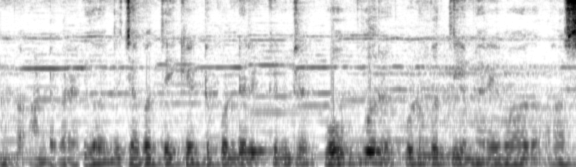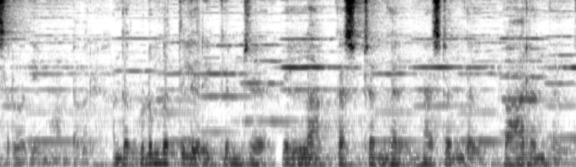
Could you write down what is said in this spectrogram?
அன்பு ஆண்டவர் இதோ இந்த ஜெபத்தை கேட்டுக்கொண்டிருக்கின்ற ஒவ்வொரு குடும்பத்தையும் நிறைவாக ஆசிர்வதியும் ஆண்டவர். அந்த குடும்பத்தில் இருக்கின்ற எல்லா கஷ்டங்கள் நஷ்டங்கள் பாரங்கள்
